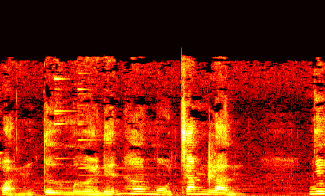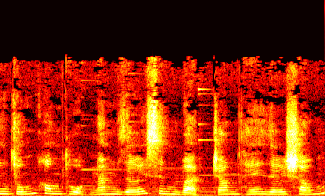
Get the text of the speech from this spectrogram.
khuẩn từ 10 đến hơn 100 lần, nhưng chúng không thuộc năm giới sinh vật trong thế giới sống.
